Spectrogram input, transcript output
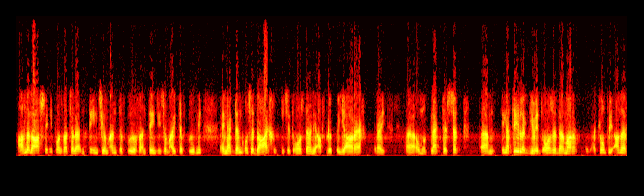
handelaars sê nie vir ons wat hulle intensie om in te voer of intensies om uit te voer nie. En ek dink ons het daai goedjies het ons nou in die afgelope jaar reg gekry uh om 'n plek te sit. Ehm um, en natuurlik, jy weet ons het nou maar 'n klompie ander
